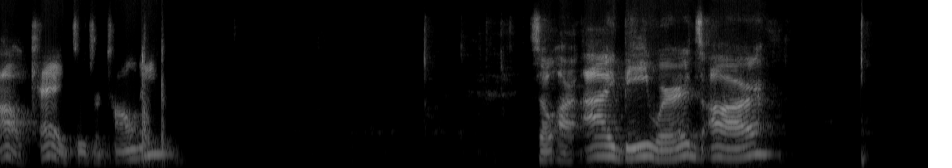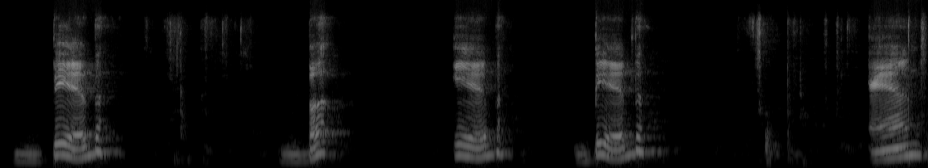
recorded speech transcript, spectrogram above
Okay, teacher Tony. So our IB words are bib, b, ib, bib, and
